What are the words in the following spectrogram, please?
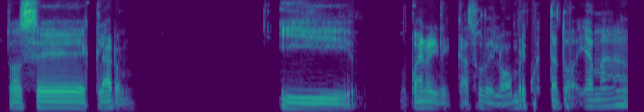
Entonces, claro, y bueno, en el caso del hombre cuesta todavía más,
